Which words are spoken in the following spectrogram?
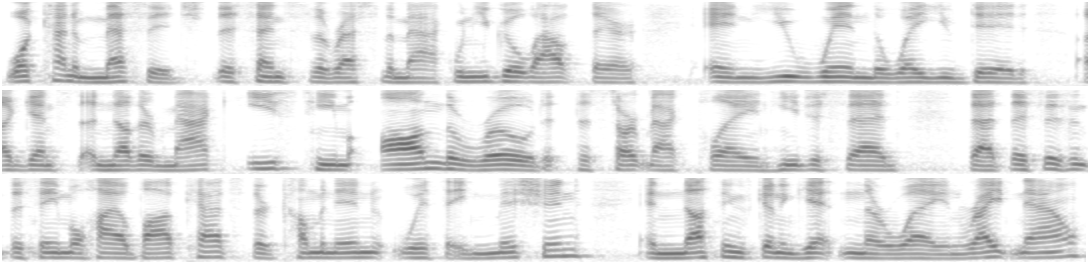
what kind of message this sends to the rest of the MAC when you go out there and you win the way you did against another MAC East team on the road to start MAC play. And he just said that this isn't the same Ohio Bobcats. They're coming in with a mission and nothing's going to get in their way. And right now,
